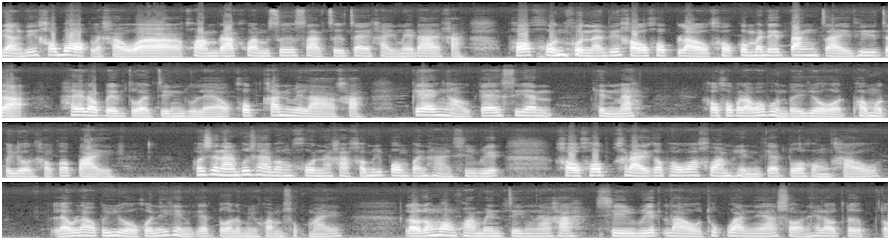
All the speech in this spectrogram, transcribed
อย่างที่เขาบอกเลยค่ะว่าความรักความซื่อสัตย์ซื้อใจใครไม่ได้ค่ะ เพราะคนคนนั้นที่เขาคบเราเขาก็ไม่ได้ตั้งใจที่จะให้เราเป็นตัวจริงอยู่แล้วคบขั้นเวลาค่ะ แก้เหงาแก้เสี้ยนเห็นไหมเขาคบเราเพราะผลประโยชน์พอหมดประโยชน์เขาก็ไป เพราะฉะนั้นผู้ชายบางคนนะคะเขามีปมปัญหาชีวิต เขาคบใครก็เพราะว่าความเห็นแก่ตัวของเขา แล้วเราไปอยู่กับคนที่เห็นแก่ตัวเรามีความสุขไหมเราต้องมองความเป็นจริงนะคะ ชีวิตเราทุกวันนี้สอนให้เราเติบโต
